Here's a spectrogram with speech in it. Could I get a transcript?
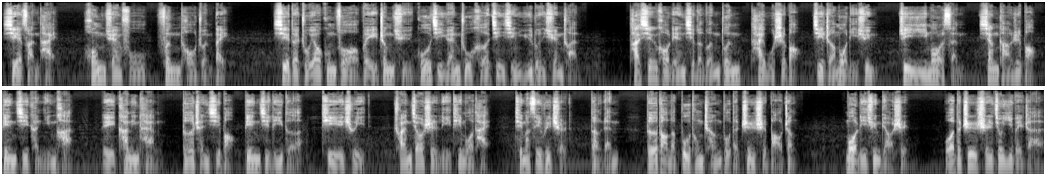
谢纂泰、洪全福分头准备。谢的主要工作为争取国际援助和进行舆论宣传。他先后联系了伦敦《泰晤士报》记者莫里逊 （G.E. Morrison）、香港日报编辑肯宁汉 （A. Cunningham）、德晨曦报编辑黎德 （T.H. Reed）、传教士李提摩太 （Timothy Richard） 等人，得到了不同程度的支持保证。莫里逊表示。我的支持就意味着《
